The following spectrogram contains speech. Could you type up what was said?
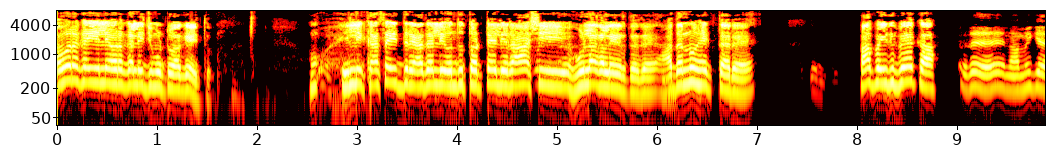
ಅವರ ಕೈಯಲ್ಲಿ ಅವರ ಗಲೀಜು ಮುಟ್ಟುವ ಹಾಗೆ ಆಯ್ತು. ಇಲ್ಲಿ ಕಸ ಇದ್ರೆ ಅದರಲ್ಲಿ ಒಂದು ತೊಟ್ಟೆಯಲ್ಲಿ ರಾಶಿ ಹುಳಗಳಿರ್ತದೆ ಅದನ್ನು ಹೆಕ್ತಾರೆ. ಪಾಪ ಇದು ಬೇಕಾ? ಅದೇ ನಮಗೆ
